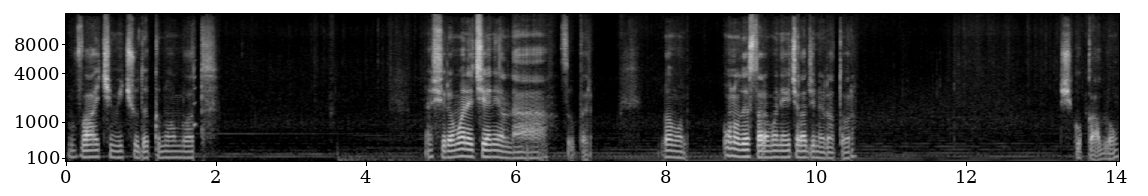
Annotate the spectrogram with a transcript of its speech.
Vai ce mi ciudă că nu am luat. Și rămâne ce în el, da, super. Luăm un, unul de ăsta rămâne aici la generator. Și cu cablu.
